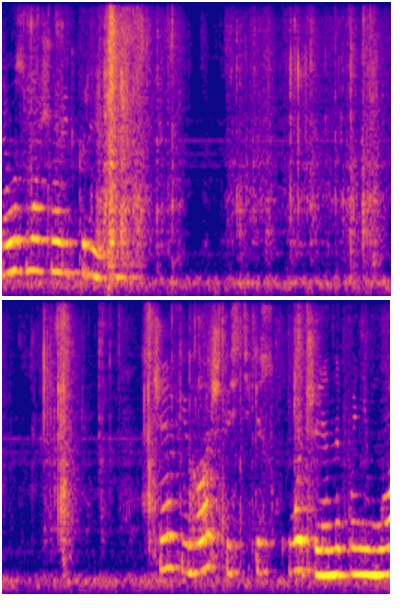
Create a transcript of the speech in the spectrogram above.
Невозможно відкрити. Чим фігачити стільки скотча, я не розумію.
